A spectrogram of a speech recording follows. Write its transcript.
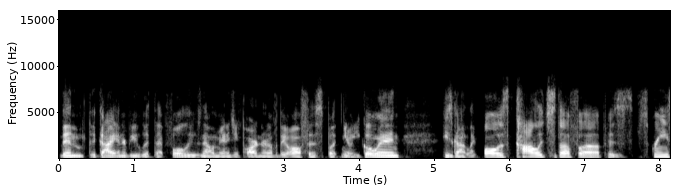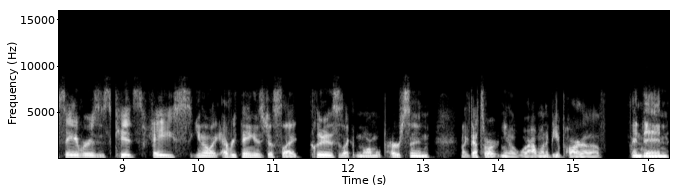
then the guy I interviewed with that Foley, who's now the managing partner of the office, but, you know, you go in, He's got like all his college stuff up, his screensavers, his kid's face, you know, like everything is just like clearly this is like a normal person. Like that's where, you know, where I want to be a part of. And then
